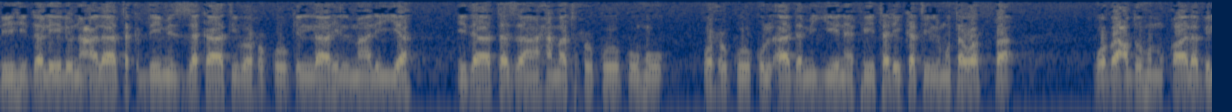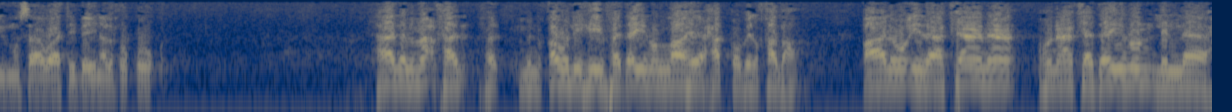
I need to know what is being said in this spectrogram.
فيه دليل على تقديم الزكاة وحقوق الله المالية إذا تزاحمت حقوقه وحقوق الآدميين في تركة المتوفى. وبعضهم قال بالمساواة بين الحقوق. هذا المأخذ من قوله فدين الله أحق بالقضاء. قالوا إذا كان هناك دين لله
